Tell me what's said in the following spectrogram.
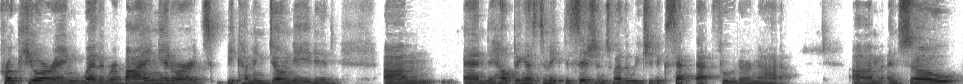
procuring, whether we're buying it or it's becoming donated, um, and helping us to make decisions whether we should accept that food or not. Um, and so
